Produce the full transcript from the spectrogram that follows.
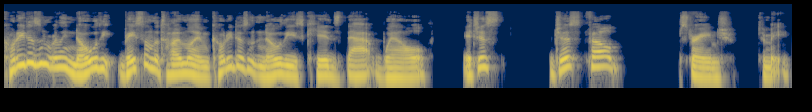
Kody doesn't really know the based on the timeline, Kody doesn't know these kids that well. It just just felt strange to me.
